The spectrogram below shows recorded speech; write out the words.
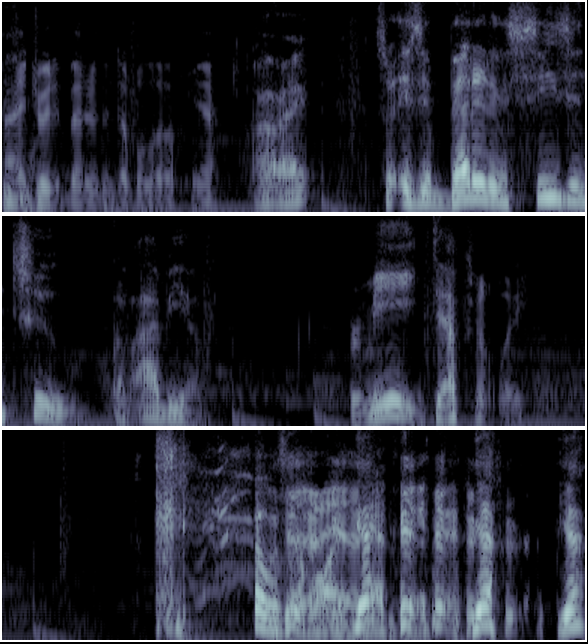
I enjoyed it better than Double O. Yeah. All right. So is it better than season two of IBO? For me, definitely. That was a hard yeah. Yeah. Yeah,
